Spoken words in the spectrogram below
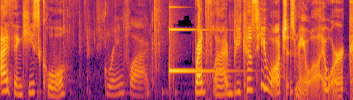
I think he's cool. Green flag. Red flag because he watches me while I work.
